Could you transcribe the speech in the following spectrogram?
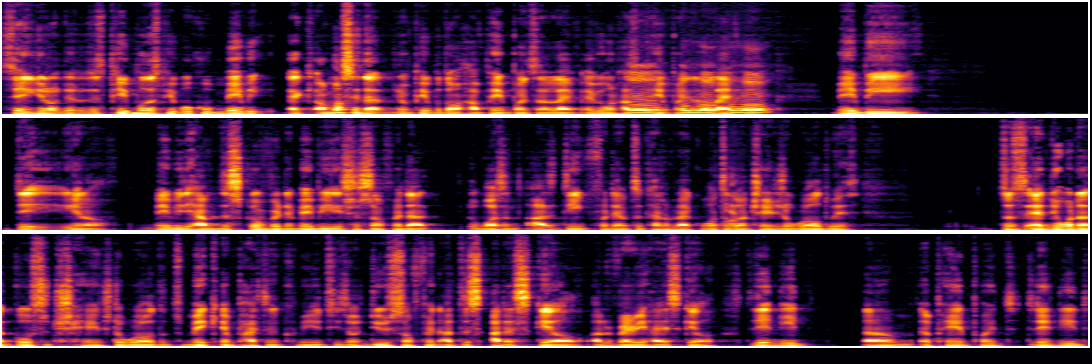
thing? You know there's people there's people who maybe like i'm not saying that you know, people don't have pain points in their life. Everyone has a pain point in their life but maybe they you know maybe they haven't discovered it. Maybe it's just something that wasn't as deep for them to kind of like want to go and change the world with. Does anyone that goes to change the world or to make impact in communities or do something at this at a scale at a very high scale do they need um, a pain point? Do they need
